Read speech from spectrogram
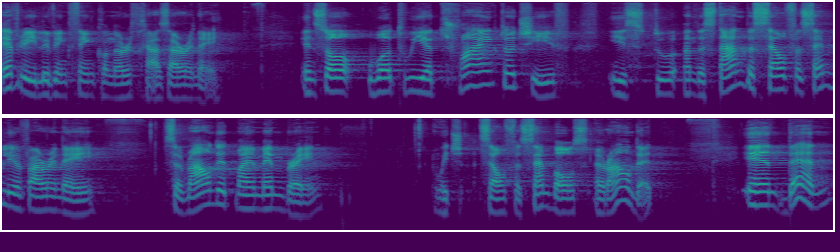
every living thing on Earth has RNA. And so what we are trying to achieve is to understand the self-assembly of RNA surrounded by a membrane, which self-assembles around it. And then,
